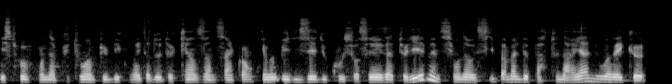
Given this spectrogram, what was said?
Il se trouve qu'on a plutôt un public, on va dire, de, 15-25 ans qui est mobilisé, du coup, sur ces ateliers, même si on a aussi pas mal de partenariats, nous, avec euh,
